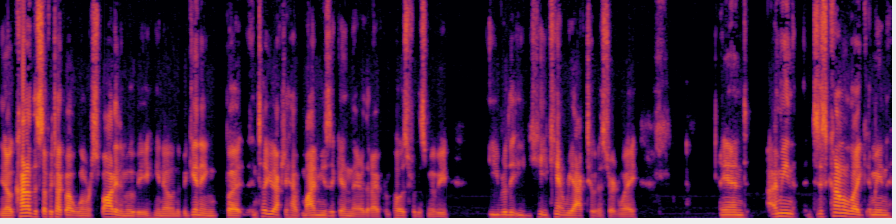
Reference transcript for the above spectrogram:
You know kind of the stuff we talk about when we're spotting the movie you know in the beginning but until you actually have my music in there that i've composed for this movie you really you, can't react to it in a certain way. And i mean just kind of like i mean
